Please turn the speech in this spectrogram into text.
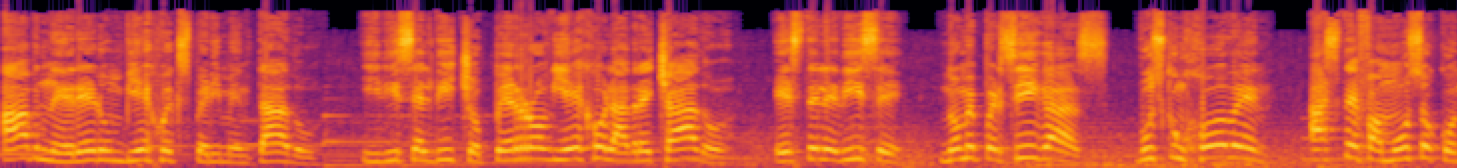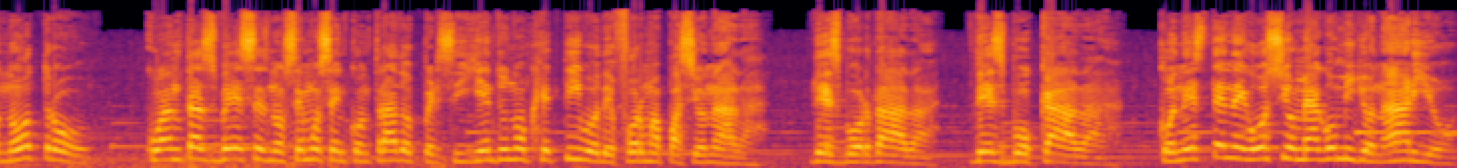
Abner era un viejo experimentado. Y dice el dicho, perro viejo ladrechado. Este le dice, no me persigas, busca un joven, hazte famoso con otro. ¿Cuántas veces nos hemos encontrado persiguiendo un objetivo de forma apasionada, desbordada, desbocada? Con este negocio me hago millonario.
